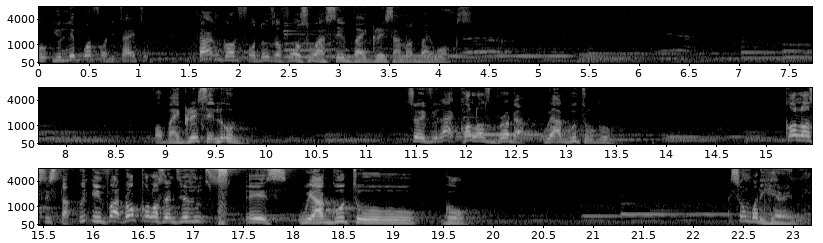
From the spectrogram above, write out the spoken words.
Oh, you labored for the title. Thank God for those of us who are saved by grace and not by works. For by grace alone. So if you like, call us brother. We are good to go. Call us sister. In fact, don't call us anything. Yes, we are good to go. Somebody hearing me?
